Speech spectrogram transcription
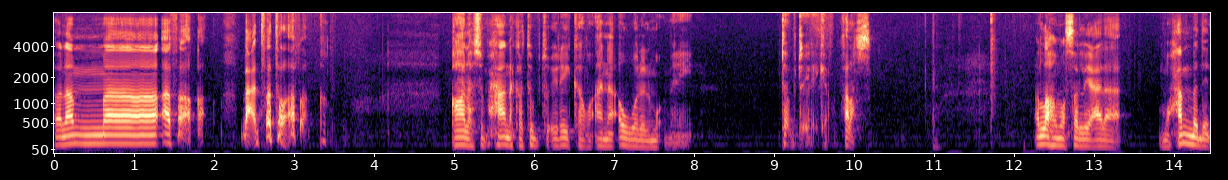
فلما أفاق بعد فترة أفاق. قال سبحانك تبت إليك وأنا أول المؤمنين. تبت إليك. خلاص. اللهم صل على محمد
